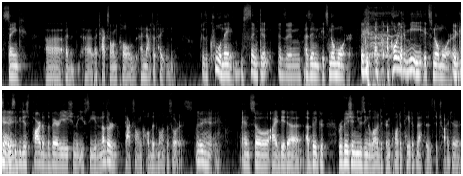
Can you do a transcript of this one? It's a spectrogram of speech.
sank uh, a, a taxon called Anatotitan, which is a cool name. You sink it, as in. As in, it's no more. Ac- According to me, it's no more. It's basically just part of the variation that you see in another taxon called the Edmontosaurus. Okay. And so I did a, a big revision using a lot of different quantitative methods to try to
